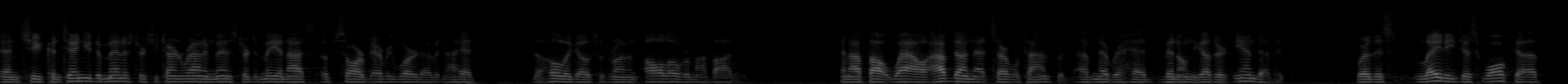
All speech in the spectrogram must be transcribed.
And she continued to minister. She turned around and ministered to me, and I absorbed every word of it. And I had the Holy Ghost was running all over my body. And I thought, wow, I've done that several times, but I've never had been on the other end of it, where this lady just walked up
